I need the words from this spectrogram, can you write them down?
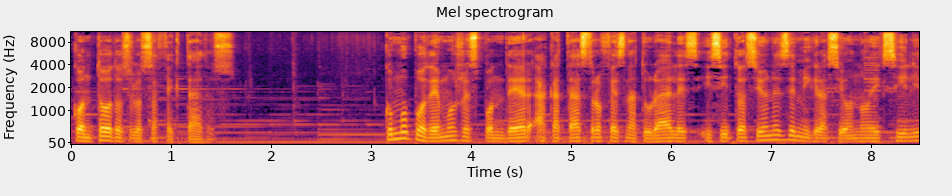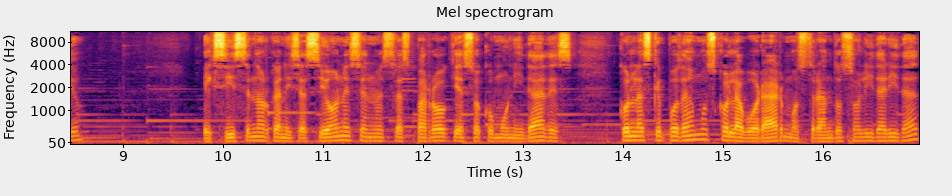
con todos los afectados. ¿Cómo podemos responder a catástrofes naturales y situaciones de migración o exilio? ¿Existen organizaciones en nuestras parroquias o comunidades con las que podamos colaborar mostrando solidaridad?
